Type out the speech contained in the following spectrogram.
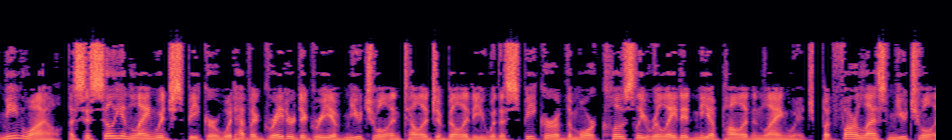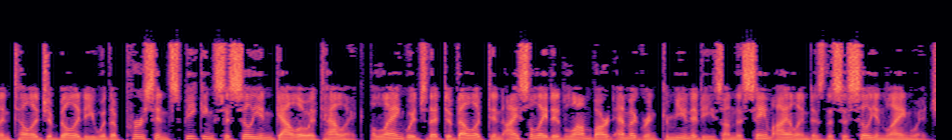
Meanwhile, a Sicilian language speaker would have a greater degree of mutual intelligibility with a speaker of the more closely related Neapolitan language, but far less mutual intelligibility with a person speaking Sicilian Gallo-Italic, a language that developed in isolated Lombard emigrant communities on the same island as the Sicilian language.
